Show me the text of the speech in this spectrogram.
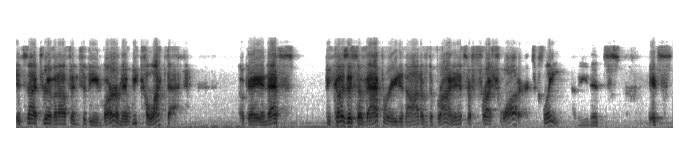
it's not driven off into the environment. We collect that. Okay. And that's because it's evaporated out of the brine and it's a fresh water. It's clean. I mean, it's, it's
